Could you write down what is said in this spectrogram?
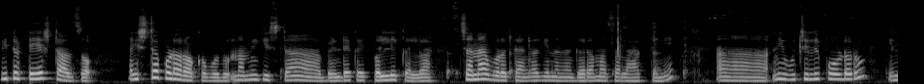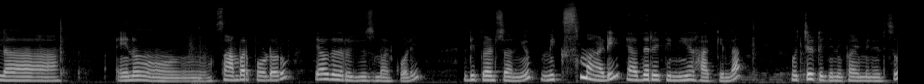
with taste also ಇಷ್ಟಪಡೋರು ಹಾಕೋಬೋದು. ನಮಗಿಷ್ಟ ಬೆಂಡೆಕಾಯಿ ಪಲ್ಯಕ್ಕಲ್ವ ಚೆನ್ನಾಗಿ ಬರುತ್ತೆ. ಹಂಗಾಗಿ ನಾನು ಗರಂ ಮಸಾಲ ಹಾಕ್ತೀನಿ. ನೀವು ಚಿಲ್ಲಿ ಪೌಡರು ಇಲ್ಲ ಏನೋ ಸಾಂಬಾರು ಪೌಡರು ಯಾವುದಾದ್ರೂ ಯೂಸ್ ಮಾಡ್ಕೊಳ್ಳಿ. ಡಿಪೆಂಡ್ಸ್ ಆನ್ ಯು ಮಿಕ್ಸ್ ಮಾಡಿ ಯಾವುದೇ ರೀತಿ ನೀರು ಹಾಕಿಲ್ಲ. ಮುಚ್ಚಿಟ್ಟಿದ್ದೀನಿ ಫೈವ್ ಮಿನಿಟ್ಸು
